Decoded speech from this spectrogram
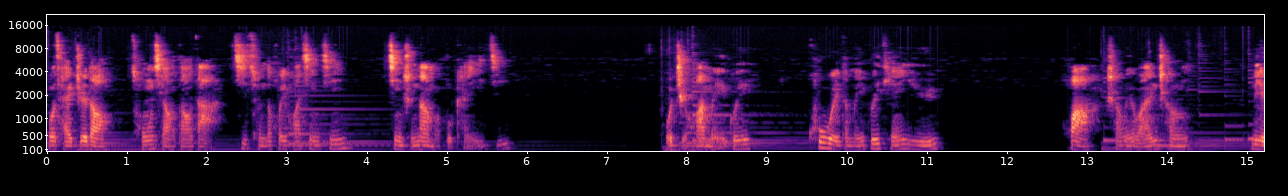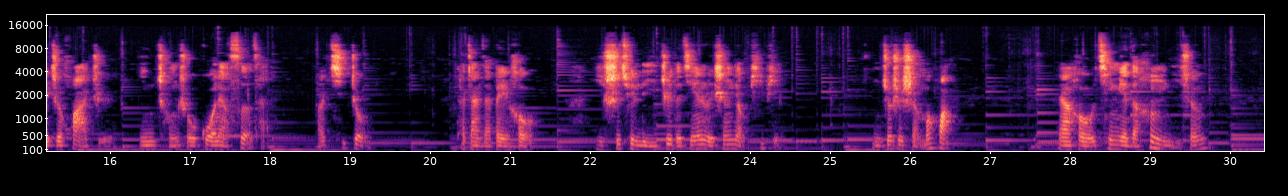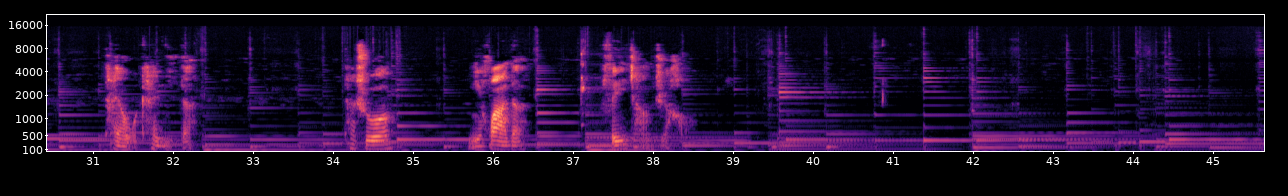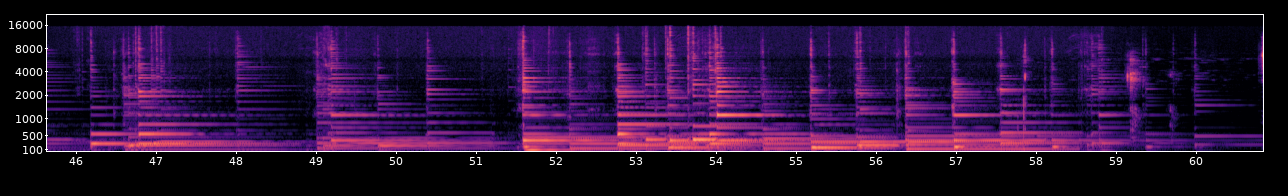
我才知道，从小到大积存的绘画信心，竟是那么不堪一击。我只画玫瑰，枯萎的玫瑰田一隅，画尚未完成。劣质画纸因承受过量色彩而起皱。他站在背后，以失去理智的尖锐声调批评：“你这是什么画？”然后轻蔑地哼一声：“他要我看你的。”他说：“你画的非常之好。”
